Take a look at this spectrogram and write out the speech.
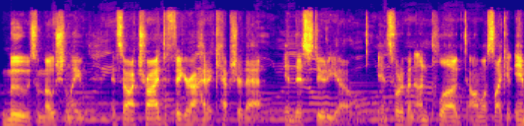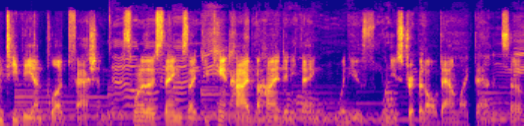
moves emotionally. And so I tried to figure out how to capture that in this studio in sort of an unplugged, almost like an MTV unplugged fashion. It's one of those things like you can't hide behind anything when you when you strip it all down like that. And so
